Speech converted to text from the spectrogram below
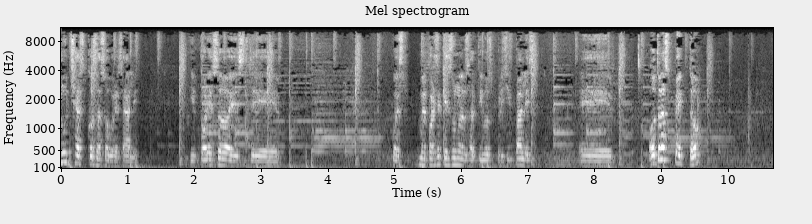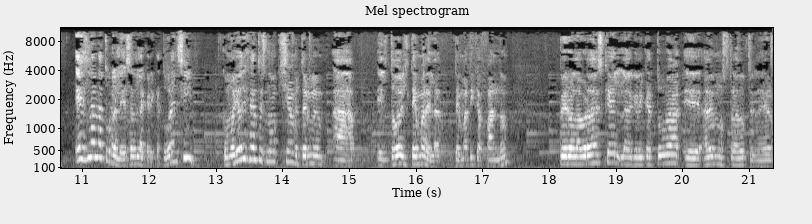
muchas cosas sobresale. Y por eso, este pues me parece que es uno de los activos principales. Eh, otro aspecto es la naturaleza de la caricatura en sí. Como yo dije antes, no quisiera meterme a el, todo el tema de la temática fandom, pero la verdad es que la caricatura eh, ha demostrado tener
